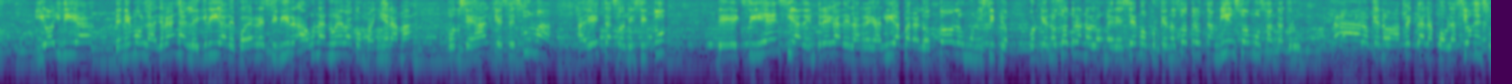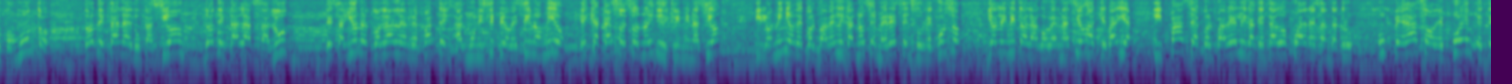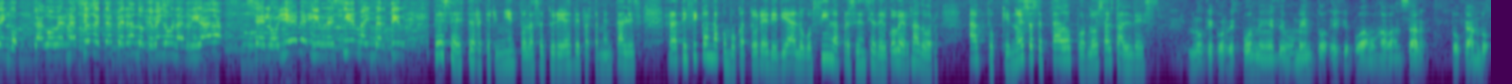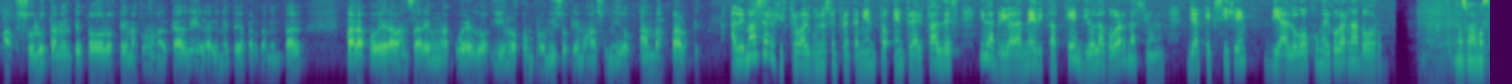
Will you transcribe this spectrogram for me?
y hoy día tenemos la gran alegría de poder recibir a una nueva compañera más, concejal que se suma a esta solicitud de exigencia de entrega de las regalías para todos los municipios, porque nosotros nos los merecemos, porque nosotros también somos Santa Cruz. Claro que nos afecta a la población en su conjunto. ¿Dónde está la educación? ¿Dónde está la salud? Desayuno escolar le reparten al municipio vecino mío. ¿Es que acaso eso no es discriminación? Y los niños de Colpabélica no se merecen sus recursos. Yo le invito a la gobernación a que vaya y pase a Colpabélica, que está a dos cuadras de Santa Cruz. Gobernación está esperando que venga una riada, se lo lleve y recién va a invertir. Pese a este requerimiento, las autoridades departamentales ratifican la convocatoria de diálogo sin la presencia del gobernador, acto que no es aceptado por los alcaldes. Lo que corresponde en este momento es que podamos avanzar tocando absolutamente todos los temas con los alcaldes y el gabinete departamental, para poder avanzar en un acuerdo y en los compromisos que hemos asumido ambas partes. Además, se registró algunos enfrentamientos entre alcaldes y la brigada médica que envió la gobernación, ya que exigen diálogo con el gobernador. Nos vamos.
